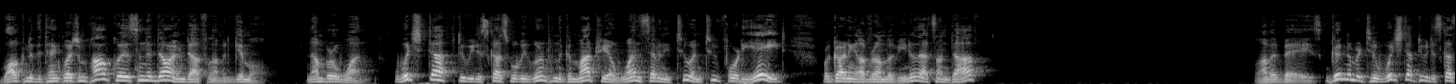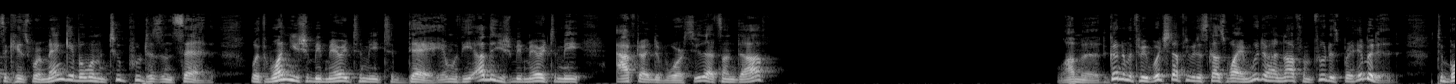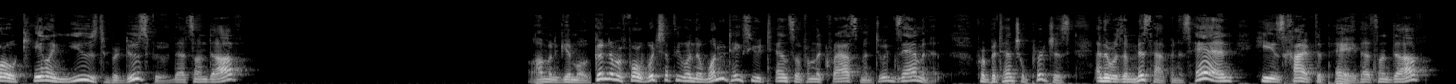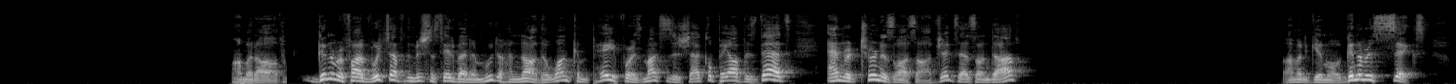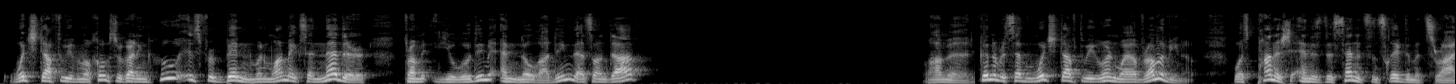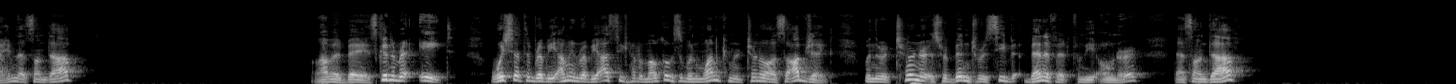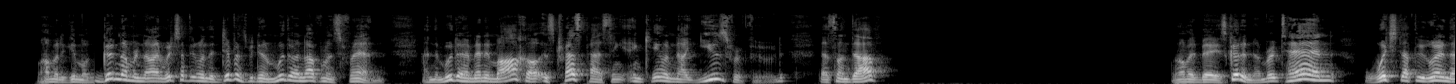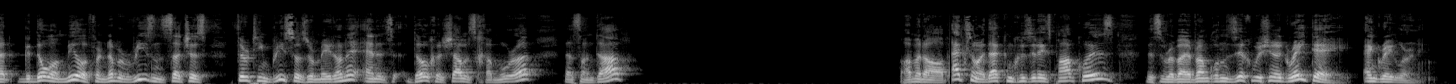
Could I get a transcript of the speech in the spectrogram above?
Welcome to the 10 question pop quiz in Nedarim Daf Lamed Gimel. Number one. Which stuff do we discuss what we learned from the Gematria 172 and 248 regarding Avram Avinu? That's on Daf. Lamed Beis. Good number two. Which stuff do we discuss the case where a man gave a woman two prutas and said, with one you should be married to me today, and with the other you should be married to me after I divorce you? That's on Daf. Lamed. Good number three. Which stuff do we discuss why a mudar not from food is prohibited to borrow kalim used to produce food? That's on Daf. Lamed Gimel. Good number four. Which stuff do we learn the one who takes a utensil from the craftsman to examine it for potential purchase and there was a mishap in his hand, he is chayiv to pay. That's on Daf. Lamed. Good number five. Which stuff the Mishnah stated about a muda hana that one can pay for as much as maxis shekel, pay off his debts, and return his lost objects? That's on Daf. Lamed Gimel. Good number six. Which stuff do we have machlokes regarding who is forbidden when one makes a neder from Yeludim and Noladim? That's on Daf. Lamed. Good number seven. Which stuff do we learn why Avram Avinu was punished and his descendants enslaved in Mitzrayim? That's on Daf. Lamed Beis. Good number eight. Which stuff did Rabbi Amin Rabbi Asik have a malchus when one can return a lost object when the returner is forbidden to receive benefit from the owner? That's on Daf. Lamed Gimel. Good number nine, which something when the difference between a mudar not from his friend and the mudar hamen ma'achal is trespassing and kalim not used for food. That's on Daf. Lamed Beis is good at number 10. Which stuff do we learn that Gedola milah for a number of reasons, such as 13 brisos were made on it and it's Docha Shabbos Chamura. That's on Daf. Lamed Excellent. That concludes today's pop quiz. This is Rabbi Avram Golden Zich wishing a great day and great learning.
